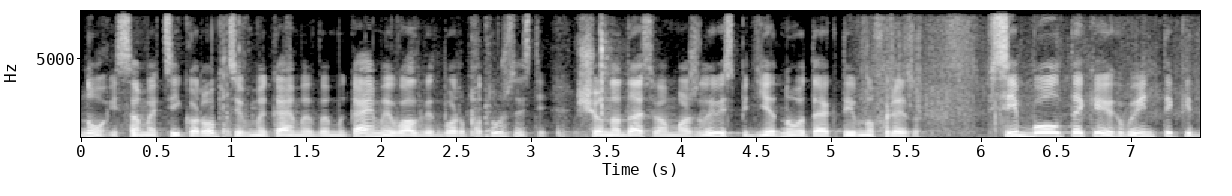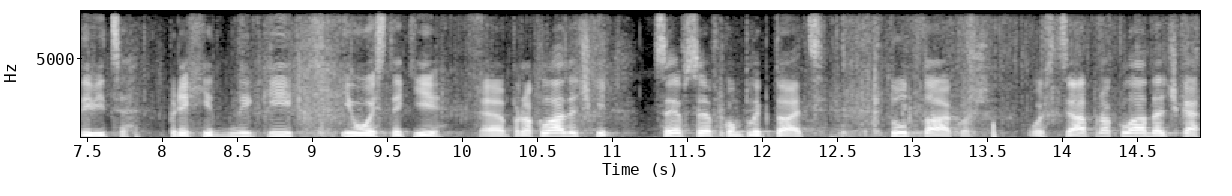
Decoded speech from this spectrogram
Ну і саме в цій коробці вмикаємо і вимикаємо і вал відбору потужності, що надасть вам можливість під'єднувати активну фрезу. Всі болтики, гвинтики, дивіться, прихідники і ось такі е, прокладочки. Це все в комплектації. Тут також ось ця прокладочка,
